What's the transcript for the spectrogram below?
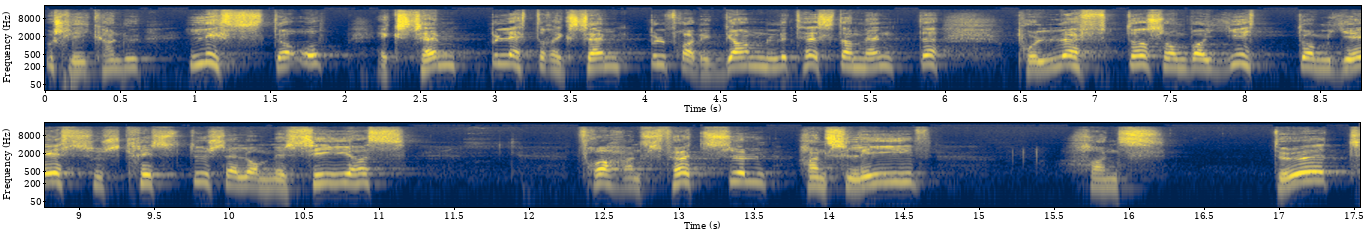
Og slik kan du liste opp eksempel etter eksempel fra Det gamle testamentet på løfter som var gitt om Jesus Kristus eller om Messias, fra hans fødsel, hans liv, hans død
